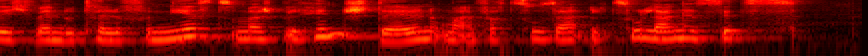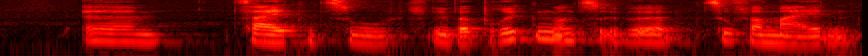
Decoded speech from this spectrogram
dich, wenn du telefonierst, zum Beispiel hinstellen, um einfach zu, zu lange Sitzzeiten ähm, zu überbrücken und zu, über, zu vermeiden.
